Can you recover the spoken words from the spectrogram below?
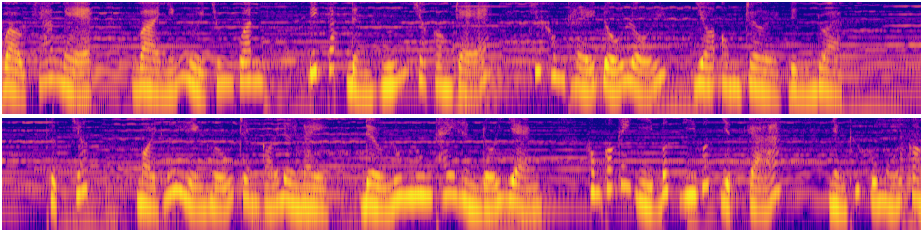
vào cha mẹ và những người chung quanh biết cách định hướng cho con trẻ chứ không thể đổ lỗi do ông trời định đoạt. Thực chất, mọi thứ hiện hữu trên cõi đời này đều luôn luôn thay hình đổi dạng, không có cái gì bất di bất dịch cả. Nhận thức của mỗi con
